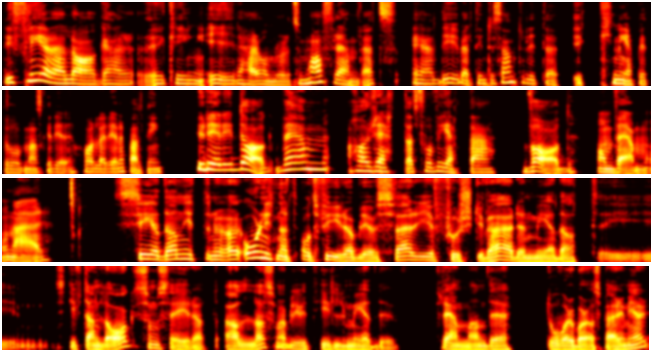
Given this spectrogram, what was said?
Det är flera lagar eh, kring i det här området som har förändrats. Eh, det är ju väldigt intressant och lite eh, knepigt och man ska hålla reda på allting. Hur är det idag? Vem har rätt att få veta vad om vem och när? Sedan 19, år 1984 blev Sverige först i världen med att stifta en lag som säger att alla som har blivit till med främmande, då var det bara spermier,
